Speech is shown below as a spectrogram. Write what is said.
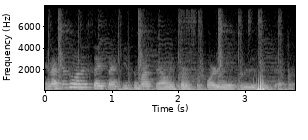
And I just want to say thank you to my family for supporting me through this endeavor.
